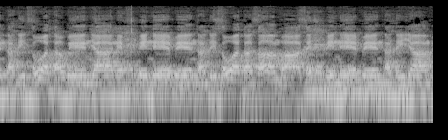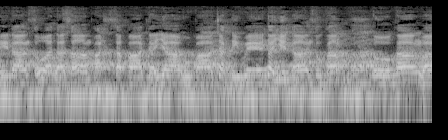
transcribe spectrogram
นตติโสตเวนญาเนเป็นเนเป็นตติโสตสัมบาเสเป็นเนเป็นตติยามเบดังโสตสัมปัสสปัจจยาอุปาชติเวทยิตันทุขังทุขังวา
